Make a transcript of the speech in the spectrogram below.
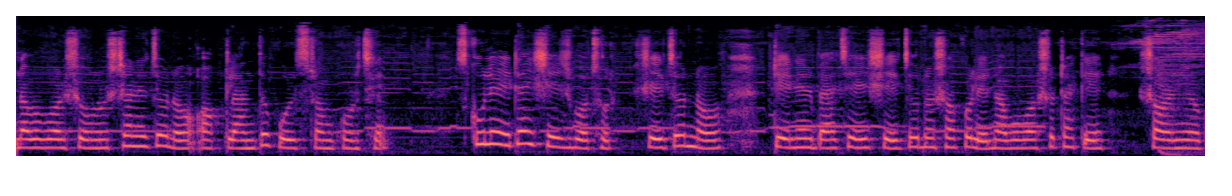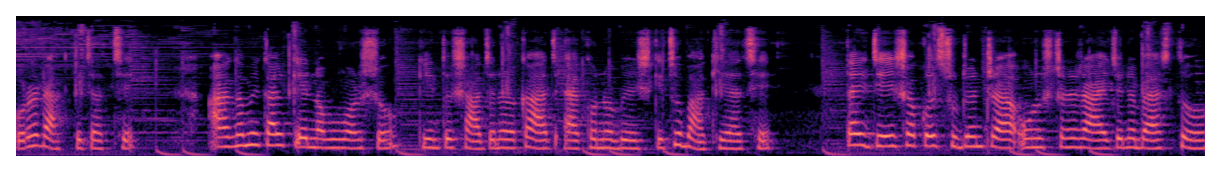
নববর্ষ অনুষ্ঠানের জন্য অক্লান্ত পরিশ্রম করছে। স্কুলে এটাই শেষ বছর। সেই জন্য টেনের ব্যাচে সেই জন্য সকলে নববর্ষটাকে স্মরণীয় করে রাখতে চাচ্ছে। আগামীকালকে নববর্ষ, কিন্তু সাজানোর কাজ এখনও বেশ কিছু বাকি আছে। তাই যেই সকল স্টুডেন্টরা অনুষ্ঠানের আয়োজনে ব্যস্ত,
